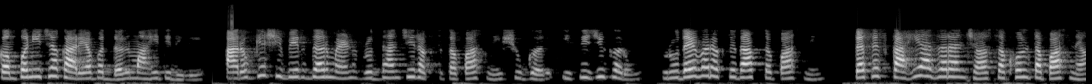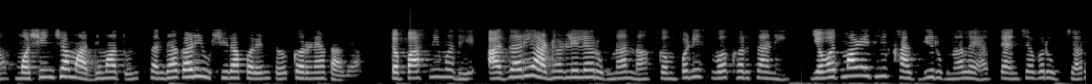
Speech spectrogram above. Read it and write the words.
कंपनीच्या कार्याबद्दल माहिती दिली. आरोग्य शिबिर दरम्यान वृद्धांची रक्त तपासणी शुगर ईसीजी करून हृदय व रक्तदाब तपासणी तसेच काही आजारांच्या सखोल तपासण्या मशीनच्या माध्यमातून संध्याकाळी उशिरापर्यंत करण्यात आल्या. तपासणीमध्ये आजारी आढळलेल्या रुग्णांना कंपनी स्वखर्चाने यवतमाळ येथील खासगी रुग्णालयात त्यांच्यावर उपचार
